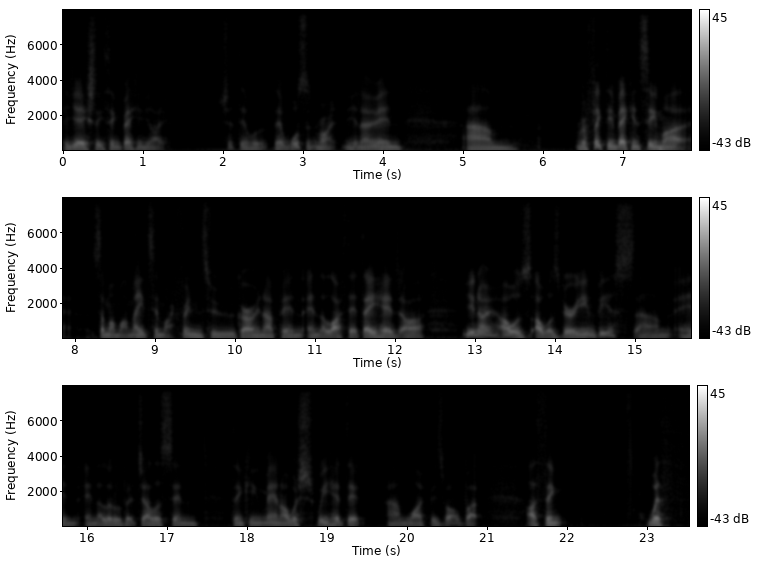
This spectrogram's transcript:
you actually think back and you're like, shit, that was that wasn't right. You know, and um, reflecting back and seeing my some of my mates and my friends who were growing up and, and the life that they had, uh, you know, I was I was very envious um, and and a little bit jealous and thinking, man, I wish we had that um, life as well. But I think with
